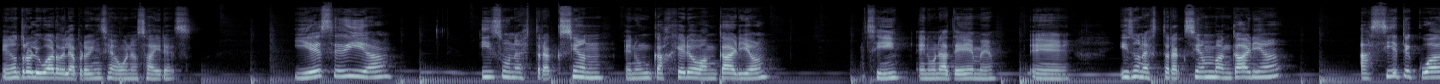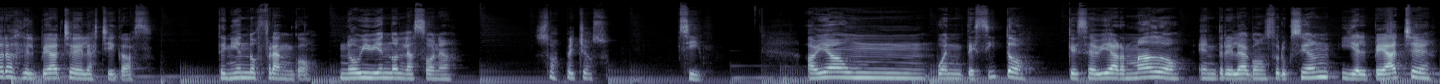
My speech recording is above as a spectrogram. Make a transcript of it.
en otro lugar de la provincia de Buenos Aires. Y ese día hizo una extracción en un cajero bancario, sí, en un ATM. eh, hizo una extracción bancaria a siete cuadras del PH de las chicas, teniendo Franco, no viviendo en la zona. Sospechoso. Sí. Había un puentecito que se había armado entre la construcción y el PH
